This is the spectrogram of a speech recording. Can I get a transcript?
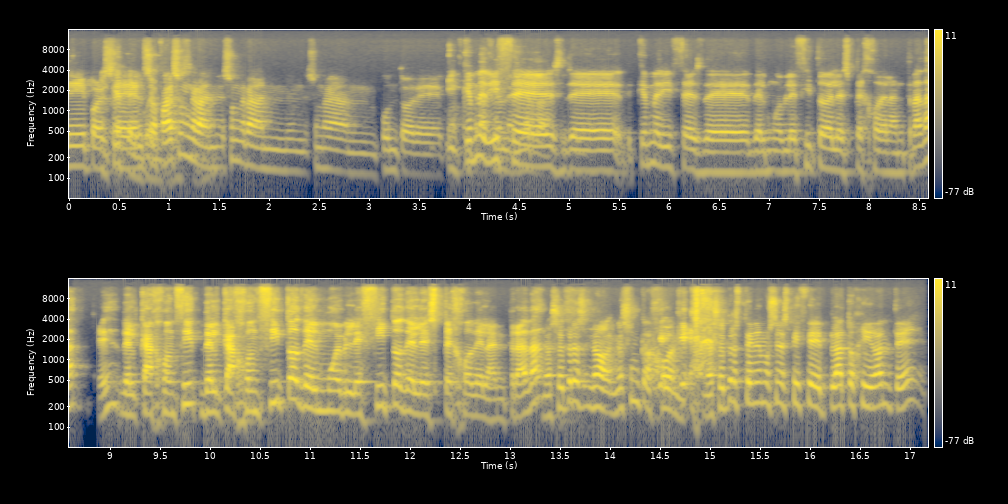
Sí, pues ¿Y qué te eh, el sofá es un, gran, es, un gran, es un gran punto de. ¿Y qué me dices de, qué me dices de- del mueblecito del espejo de la entrada? ¿Eh? Del, cajoncito, del cajoncito del mueblecito del espejo de la entrada. Nosotros, no, no es un cajón. ¿Qué- Nosotros tenemos una especie de plato gigante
